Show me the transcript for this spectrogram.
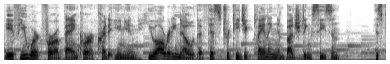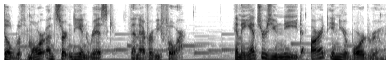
If you work for a bank or a credit union, you already know that this strategic planning and budgeting season is filled with more uncertainty and risk than ever before. And the answers you need aren't in your boardroom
